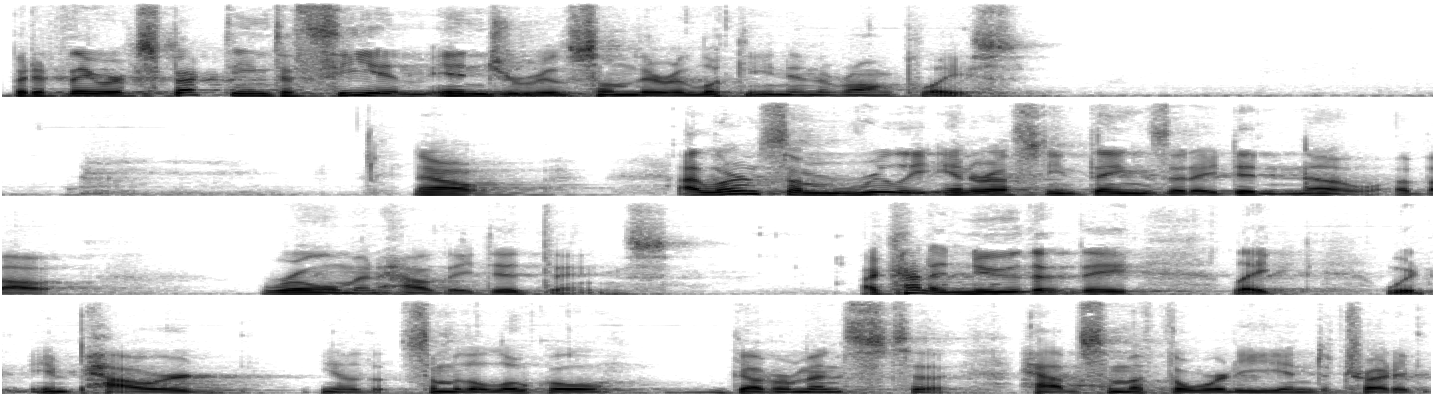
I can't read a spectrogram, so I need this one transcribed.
But if they were expecting to see him in Jerusalem, they were looking in the wrong place. Now, I learned some really interesting things that I didn't know about Rome and how they did things. I kind of knew that they like would empowered, you know, some of the local governments to have some authority and to try to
